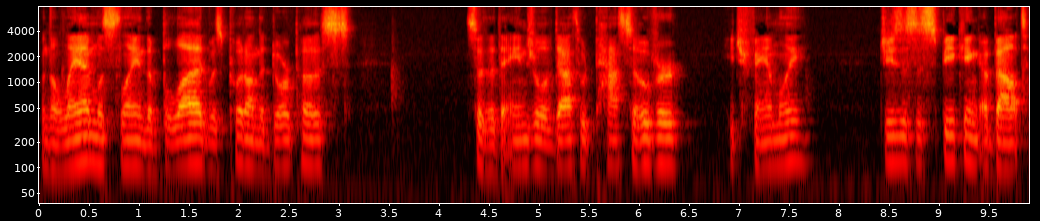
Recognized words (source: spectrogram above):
When the lamb was slain, the blood was put on the doorposts so that the angel of death would pass over each family. Jesus is speaking about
